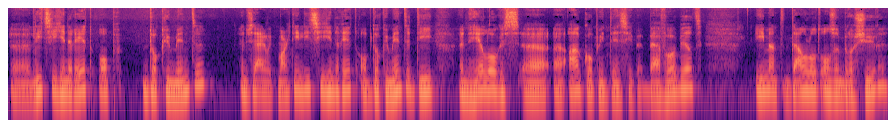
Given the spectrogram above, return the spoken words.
uh, leads gegenereerd op documenten, dus eigenlijk marketing leads gegenereerd op documenten die een heel hoge aankoopintentie hebben. Bijvoorbeeld, iemand downloadt onze brochure,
